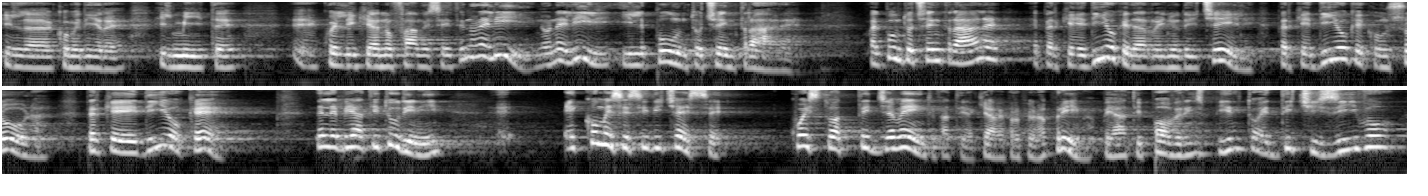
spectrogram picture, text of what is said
il come dire, il mite, eh, quelli che hanno fame e sete, non è lì, non è lì il punto centrale. Ma il punto centrale è perché è Dio che dà il regno dei cieli, perché è Dio che consola, perché è Dio che nelle beatitudini è come se si dicesse questo atteggiamento, infatti la chiave è proprio la prima, beati poveri in spirito, è decisivo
